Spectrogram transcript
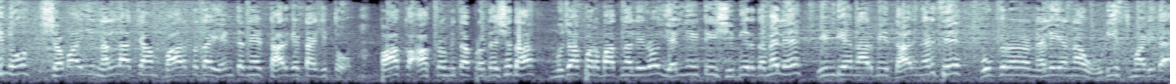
ಇನ್ನು ಶವಾಯಿ ನಲ್ಲಾ ಕ್ಯಾಂಪ್ ಭಾರತದ ಎಂಟನೇ ಟಾರ್ಗೆಟ್ ಆಗಿತ್ತು. ಪಾಕ್ ಆಕ್ರಮಿತ ಪ್ರದೇಶದ ಮುಜಾಫರ್ಬಾದ್ನಲ್ಲಿರೋ ಎಲ್ಇಟಿ ಶಿಬಿರದ ಮೇಲೆ ಇಂಡಿಯನ್ ಆರ್ಮಿ ದಾಳಿ ನಡೆಸಿ ಉಗ್ರರ ನೆಲೆಯನ್ನ ಉಡೀಸ್ ಮಾಡಿದೆ.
